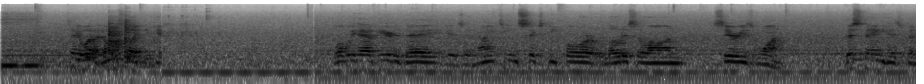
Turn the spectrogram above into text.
Tell you what, I'd almost like to get... What we have here today is a 1964 Lotus Elan Series 1. This thing has been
